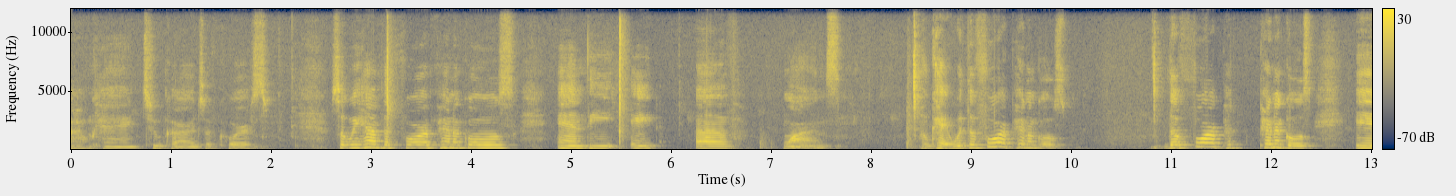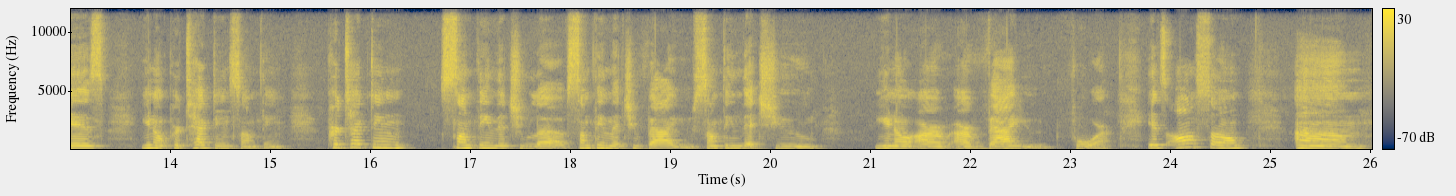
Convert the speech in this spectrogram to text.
Okay, two cards, of course. So we have the Four of Pentacles and the Eight of Wands. Okay, with the Four of Pentacles, the Four of Pentacles is, you know, protecting something. Protecting something that you love, something that you value, something that you, you know, are, are valued for. It's also, um,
